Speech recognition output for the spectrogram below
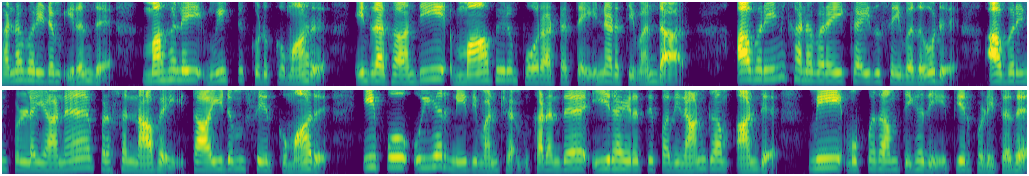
கணவரிடம் இருந்து மகளை மீட்டுக் கொடுக்குமாறு இந்திரா காந்தி மாபெரும் போராட்டத்தை நடத்தி வந்தார். அவரின் கணவரை கைது செய்வதோடு அவரின் பிள்ளையான பிரசன்னாவை தாயிடம் சேர்க்குமாறு இப்போ உயர் நீதிமன்றம் கடந்த ஈராயிரத்து பதினான்காம் ஆண்டு மே முப்பதாம் திகதி தீர்ப்பளித்தது.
